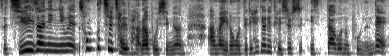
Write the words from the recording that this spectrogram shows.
그래서 지휘자님의 손끝을 잘 바라보시면 아마 이런 것들이 해결이 되실 수 있다고는 보는데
